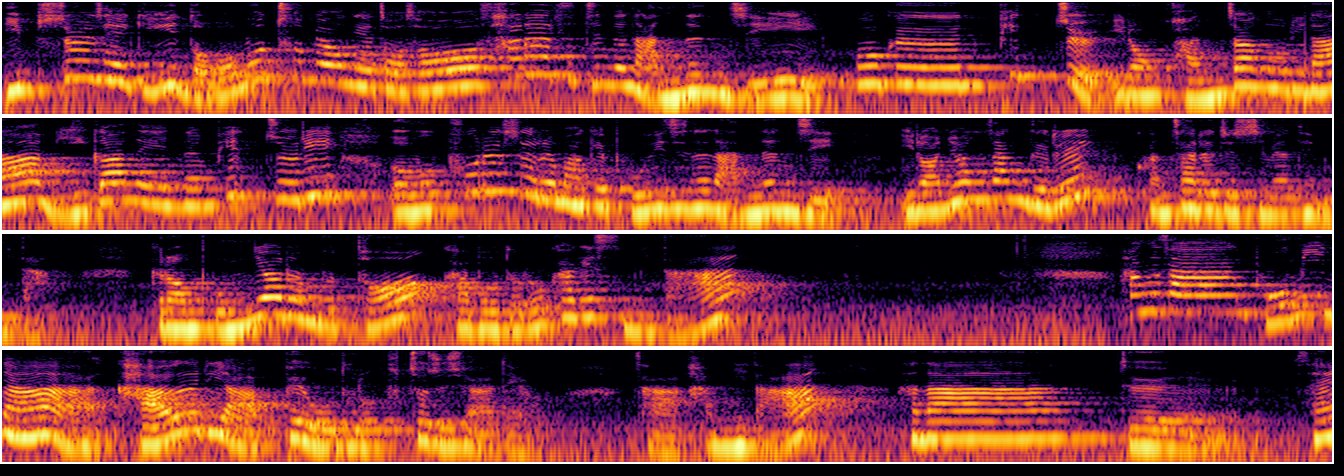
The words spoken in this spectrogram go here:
입술색이 너무 투명해져서 사라지지는 않는지 혹은 핏줄, 이런 관자놀이나 미간에 있는 핏줄이 너무 푸르스름하게 보이지는 않는지 이런 현상들을 관찰해 주시면 됩니다. 그럼 봄, 여름부터 가보도록 하겠습니다. 항상 봄이나 가을이 앞에 오도록 붙여주셔야 돼요. 자, 갑니다. 하나, 둘, 셋.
